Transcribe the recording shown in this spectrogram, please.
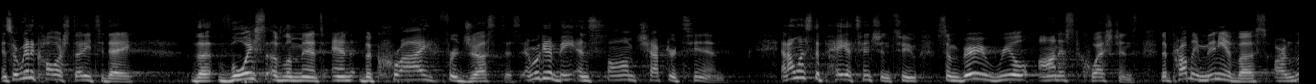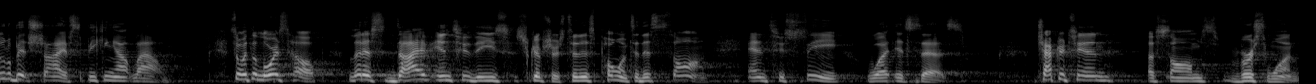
And so we're going to call our study today the voice of lament and the cry for justice. And we're going to be in Psalm chapter 10. And I want us to pay attention to some very real, honest questions that probably many of us are a little bit shy of speaking out loud. So, with the Lord's help, let us dive into these scriptures, to this poem, to this song, and to see what it says. Chapter 10 of Psalms, verse 1.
